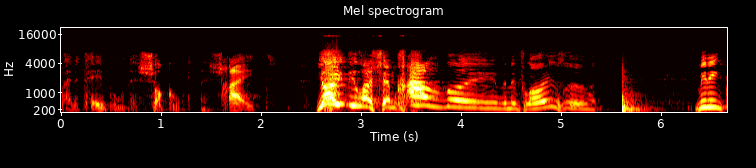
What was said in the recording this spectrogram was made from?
by the table and er schockelt and er schreit. Yoidi Lashem Chazdoi, and. Meaning,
